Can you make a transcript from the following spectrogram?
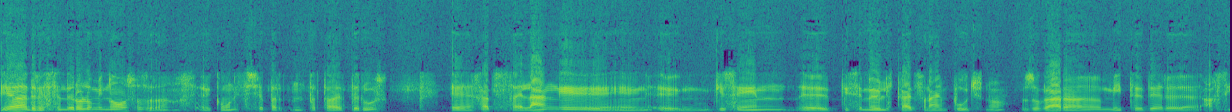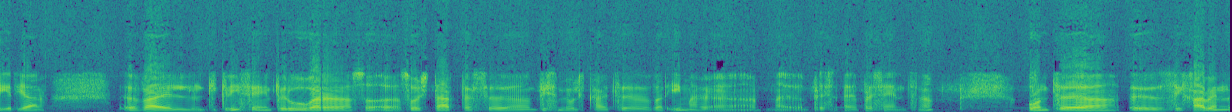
Ja, der Sendero Luminoso, die Kommunistische Partei Perus, er hat seit lange äh, gesehen äh, diese Möglichkeit von einem Putsch, no? sogar äh, Mitte der 80er Jahre, weil die Krise in Peru war so, so stark, dass diese Möglichkeit war immer präsent. No? Und sie haben,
